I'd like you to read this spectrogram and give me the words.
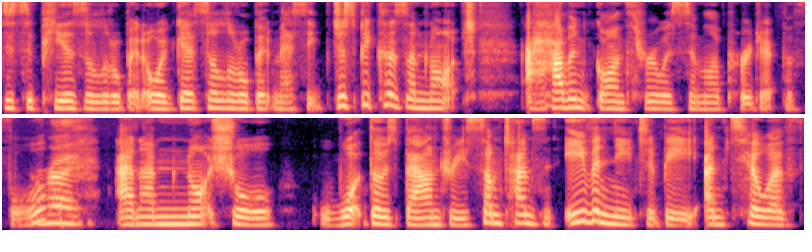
disappears a little bit or it gets a little bit messy just because I'm not, I haven't gone through a similar project before. Right. And I'm not sure what those boundaries sometimes even need to be until I've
